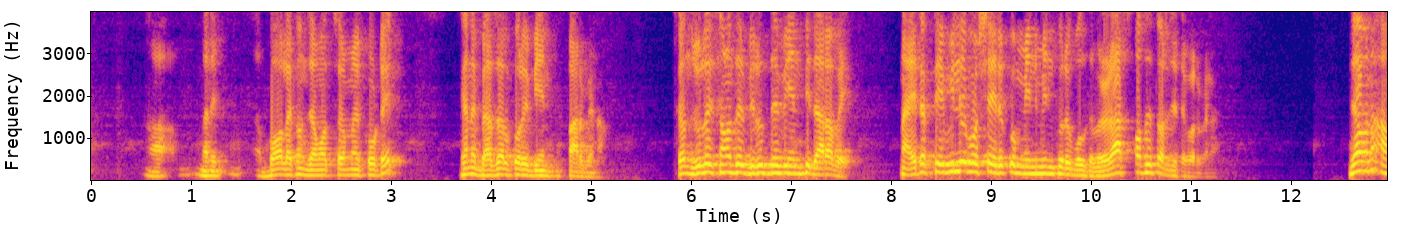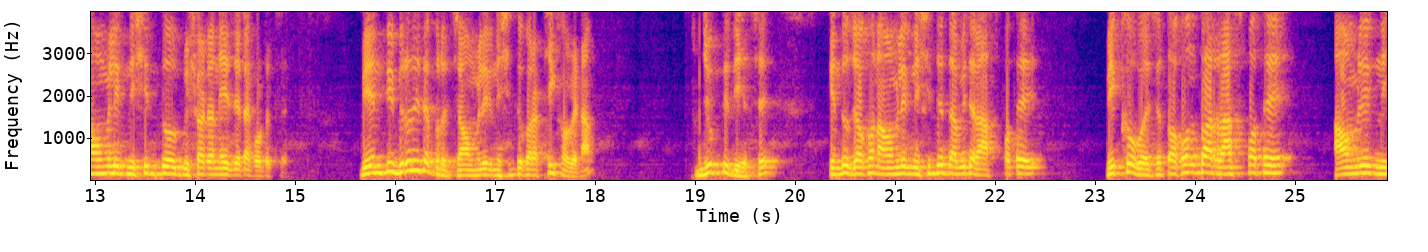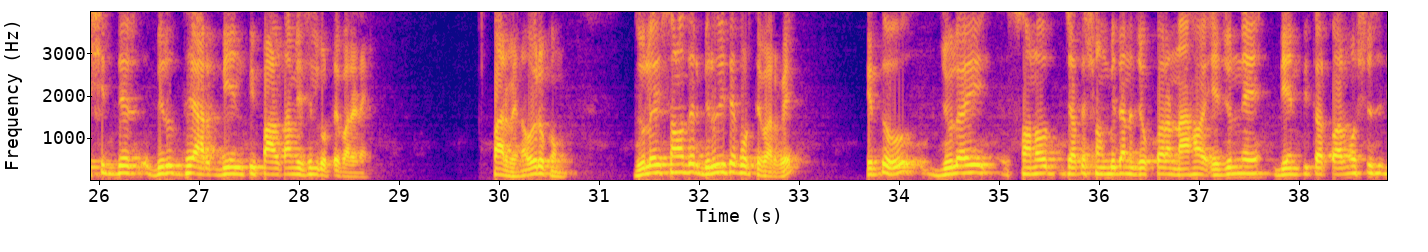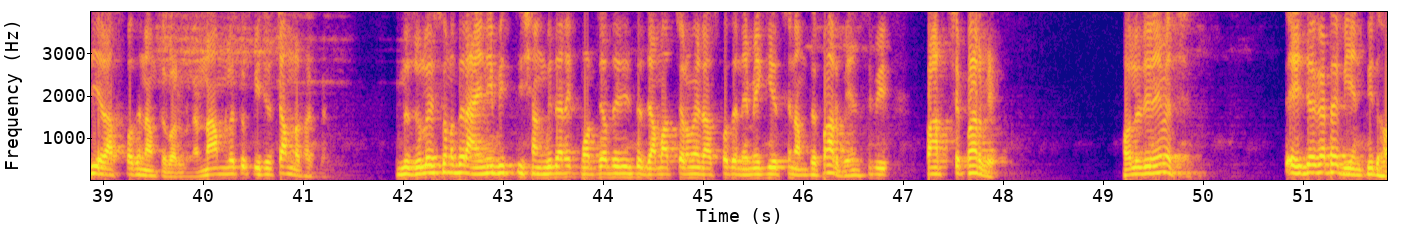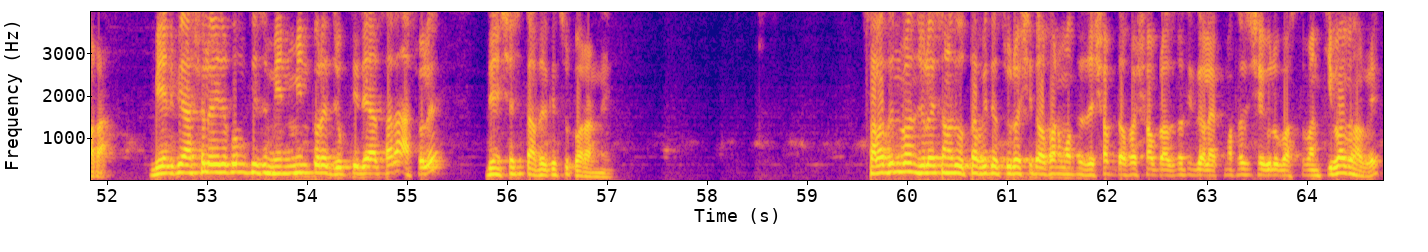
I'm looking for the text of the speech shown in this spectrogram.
মানে বল এখন জামাত চরমনের কোর্টে এখানে ভেজাল করে বিএনপি পারবে না। কারণ জুলাই সনদের বিরুদ্ধে বিএনপি দাঁড়াবে। না, এটা টেবিলে বসে এরকম মিনমিন করে বলতে পারে রাজপথে তো আর যেতে পারবে না। যেমন আওয়ামী লীগ নিষিদ্ধ বিষয়টা নিয়ে যেটা ঘটেছে, বিএনপি বিরোধিতা করেছে, আওয়ামী লীগ নিষিদ্ধ করা ঠিক হবে না, যুক্তি দিয়েছে। কিন্তু যখন আওয়ামী লীগ নিষিদ্ধের দাবিতে রাজপথে বিক্ষোভ হয়েছে, তখন তো আর রাজপথে আওয়ামী লীগ নিষিদ্ধের বিরুদ্ধে আর বিএনপি পাল্টা মিছিল করতে পারে না পারবে না, ওইরকম। জুলাই সনদের বিরোধিতা করতে পারবে, কিন্তু জুলাই সনদ যাতে সংবিধানে যোগ করা না হয় এই জন্য বিএনপি তার কর্মসূচি দিয়ে রাজপথে নামতে পারবে না। নামলে তো পিঠের চামড়া থাকবে না। কিন্তু জুলাই সনদের আইনি ভিত্তি সাংবিধানিক মর্যাদা দিতে জামাত চরমের রাজপথে নেমে গিয়েছে, নামতে পারবে, এনসিপি পারছে, পারবে। অলরেডি নেমেছে। এই জায়গাটায় বিএনপি ধরা। বিএনপি আসলে এরকম কিছু মিনমিন করে যুক্তি দেওয়া ছাড়া আসলে দিন শেষে তাদের কিছু করার নেই। সালাদিন বলেন জুলাই সনদে উত্থাপিত চুরাশি দফার মধ্যে যেসব দফায় সব রাজনৈতিক দল একমত হয়েছে সেগুলো বাস্তবায়ন কীভাবে হবে?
